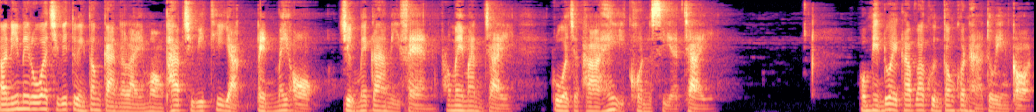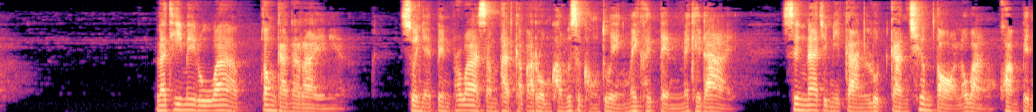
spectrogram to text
ตอนนี้ไม่รู้ว่าชีวิตตัวเองต้องการอะไร มองภาพชีวิตที่อยากเป็นไม่ออก จึงไม่กล้ามีแฟน เพราะไม่มั่นใจ กลัวจะพาให้อีกคนเสียใจ ผมเห็นด้วยครับว่าคุณต้องค้นหาตัวเองก่อน และที่ไม่รู้ว่าต้องการอะไรเนี่ยส่วนใหญ่เป็นเพราะว่าสัมผัสกับอารมณ์ความรู้สึกของตัวเองไม่เคยเป็นไม่เคยได้ ซึ่งน่าจะมีการหลุดการเชื่อมต่อระหว่างความเป็น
